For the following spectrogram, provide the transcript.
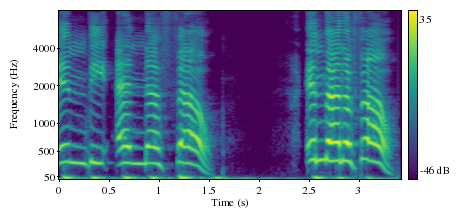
in the NFL. In the NFL.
